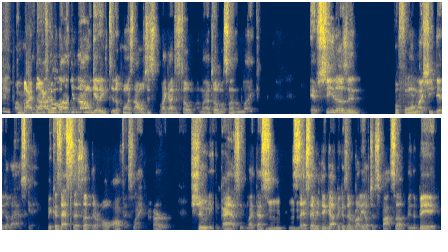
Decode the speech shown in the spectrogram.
You buy No, points I, at all? I don't, you know, I don't get it to the points. I was just like I just told I, mean, I told my son I'm like if she doesn't perform like she did the last game because that sets up their whole offense like her shooting, passing, like that's Mhm, mhm. sets everything up because everybody else just spots up in the big,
